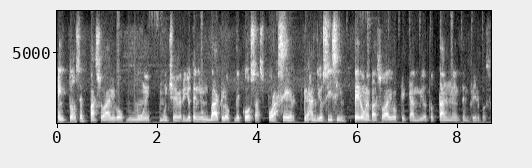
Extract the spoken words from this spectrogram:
Entonces pasó algo muy, muy chévere. Yo tenía un backlog de cosas por hacer, grandiosísimo, pero me pasó algo que cambió totalmente en Pirpos.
